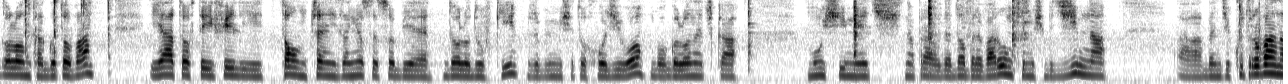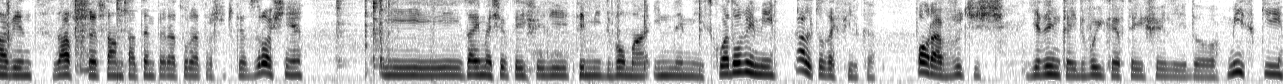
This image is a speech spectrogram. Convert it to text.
Golonka gotowa. Ja to w tej chwili tą część zaniosę sobie do lodówki, żeby mi się to chłodziło, bo goloneczka musi mieć naprawdę dobre warunki, musi być zimna, a będzie kutrowana, więc zawsze tam ta temperatura troszeczkę wzrośnie i zajmę się w tej chwili tymi dwoma innymi składowymi, ale to za chwilkę. Pora wrzucić jedynkę i dwójkę w tej chwili do miski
